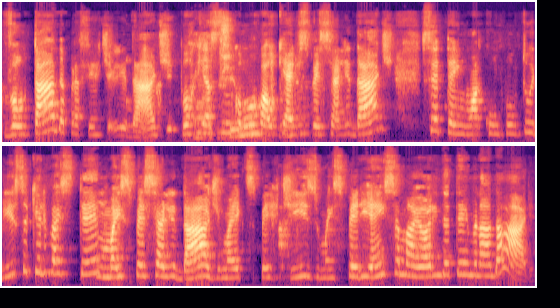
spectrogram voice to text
voltada para a fertilidade, porque assim Ótimo. assim como qualquer especialidade, você tem um acupunturista que ele vai ter uma especialidade, uma expertise, uma experiência maior em determinado determinada área.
